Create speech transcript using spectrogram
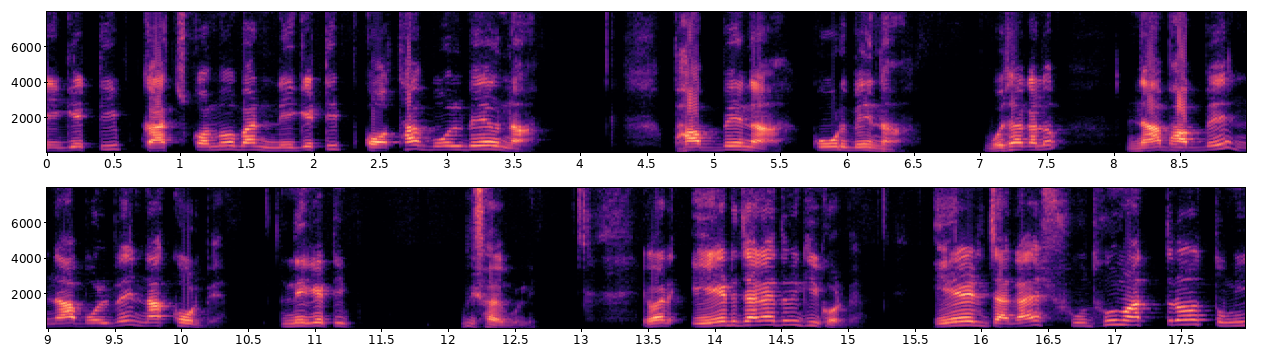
নেগেটিভ কাজকর্ম বা নেগেটিভ কথা বলবেও না, ভাববে না, করবে না। বোঝা গেল? না ভাববে, না বলবে, না করবে। নেগেটিভ বিষয়গুলি। এবার এর জায়গায় তুমি কি করবে? এর জায়গায় শুধুমাত্র তুমি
